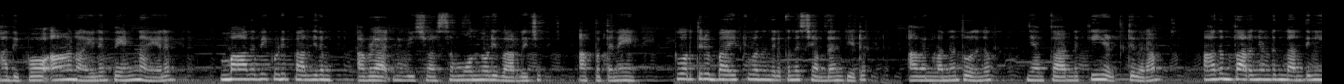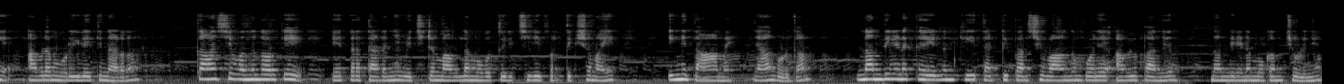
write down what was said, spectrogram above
അതിപ്പോ ആണായാലും പെണ്ണായാലും. മാധവി കൂടി പറഞ്ഞതും അവളെ ആത്മവിശ്വാസം ഒന്നുകൂടി വർദ്ധിച്ചു. അപ്പൊ തന്നെ പുറത്തൊരു ബൈക്ക് വന്ന് നിൽക്കുന്ന ശബ്ദം കേട്ട് അവൻ വന്ന് തോന്നുന്നു ഞാൻ കാറിന്റെ കീ എടുത്തിട്ട് വരാം. അതും പറഞ്ഞുകൊണ്ട് നന്ദിനി അവിടെ മുറിയിലേക്ക് നടന്നു. കാശി വന്നതോർക്കെ എത്ര തടഞ്ഞു വെച്ചിട്ടും അവളുടെ മുഖത്തൊരു ചിരി പ്രത്യക്ഷമായി. ഇങ്ങി താമേ ഞാൻ കൊടുക്കാം. നന്ദിനിയുടെ കയ്യിൽ നിന്നും കീ തട്ടിപ്പറിച്ചു വാങ്ങും പോലെ അവൾ പറഞ്ഞു നന്ദിനിയുടെ മുഖം ചുളിഞ്ഞു.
